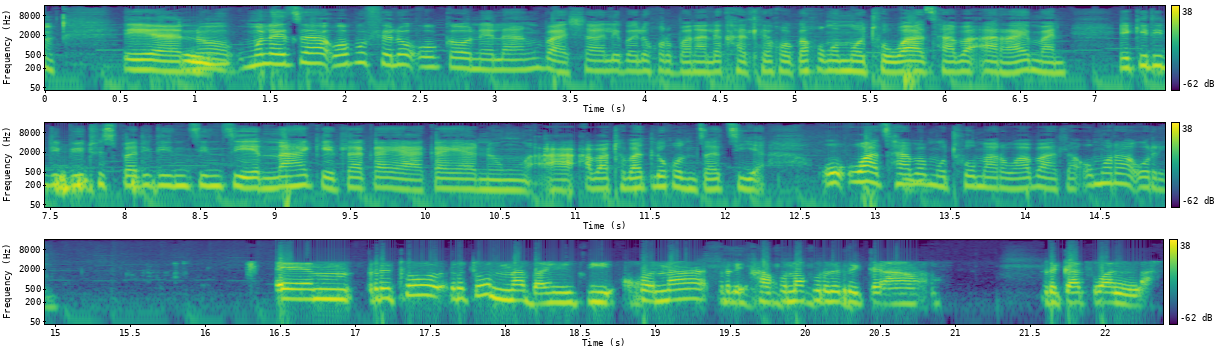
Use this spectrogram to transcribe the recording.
Hmm. yeah no molaetsa wa bofelo o ka onelang bašwa le ba le gore ba na le kgatlhego ka gongwe motho wa tshaba a raiman e ke di di-beauty spa di dintsintsi e nna ke tla ka yaka yaanong a batho ba tlile go ntsa tsia o a tshaba motho o mare wa batla o mora o reng Um, re tlo nna bantsi gona ga gona gore re ka tswalela.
